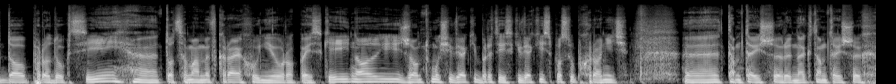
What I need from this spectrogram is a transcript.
do produkcji. To, co mamy w krajach Unii Europejskiej, no i rząd musi w jaki brytyjski, w jakiś sposób chronić tamtejszy rynek, tamtejszych,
